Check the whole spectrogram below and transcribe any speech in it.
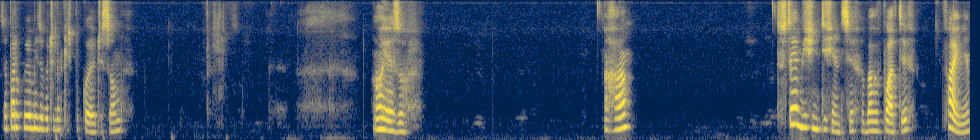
Zaparkujemy i zobaczymy jakieś pokoje, czy są. O Jezu. Aha. Dostałem 10 tysięcy chyba wypłaty. Fajnie.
